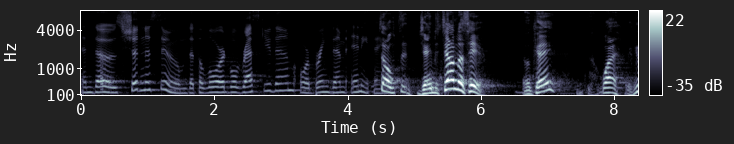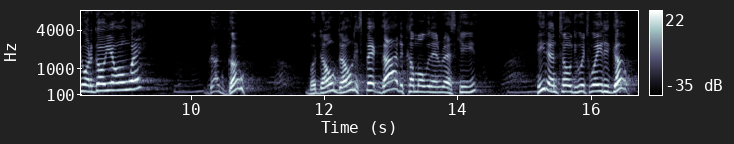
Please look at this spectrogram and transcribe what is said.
And those shouldn't assume that the Lord will rescue them or bring them anything. So James is telling us here, okay? Why, if you want to go your own way, God, go. But don't don't expect God to come over there and rescue you. He done told you which way to go.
